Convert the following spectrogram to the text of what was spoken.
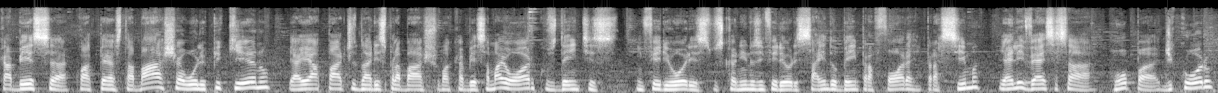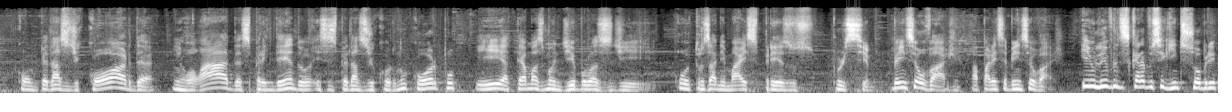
cabeça com a testa baixa, o olho pequeno, e aí a parte do nariz para baixo uma cabeça maior, com os dentes inferiores, os caninos inferiores saindo bem para fora e para cima. E aí ele veste essa roupa de couro com pedaços de corda enroladas, prendendo esses pedaços de couro no corpo e até umas mandíbulas de outros animais presos por cima. Bem selvagem, aparência bem selvagem. E o livro descreve o seguinte sobre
